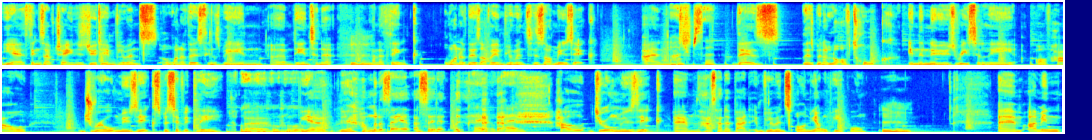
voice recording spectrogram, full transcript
yeah, things have changed due to influence. One of those things being um, the internet, hmm and I think one of those other influences are music. And 100%. there's there's been a lot of talk in the news recently of how drill music specifically. Um, yeah yeah i'm gonna say it. I said it. Okay, okay. how drill music um, has had a bad influence on young people. Hmm um, i'm in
